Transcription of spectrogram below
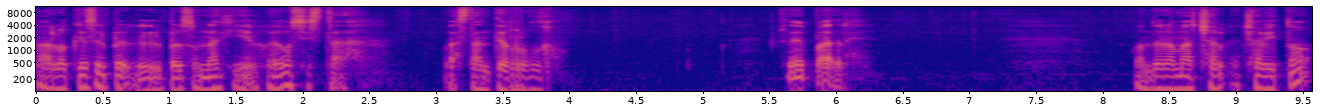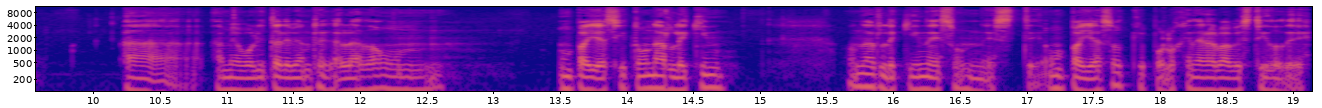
para lo que es el, el personaje y el juego sí está bastante rudo se ve padre. Cuando era más chavito, a, mi abuelita le habían regalado un, un payasito, un arlequín. Un arlequín es un, este, un payaso que por lo general va vestido de,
